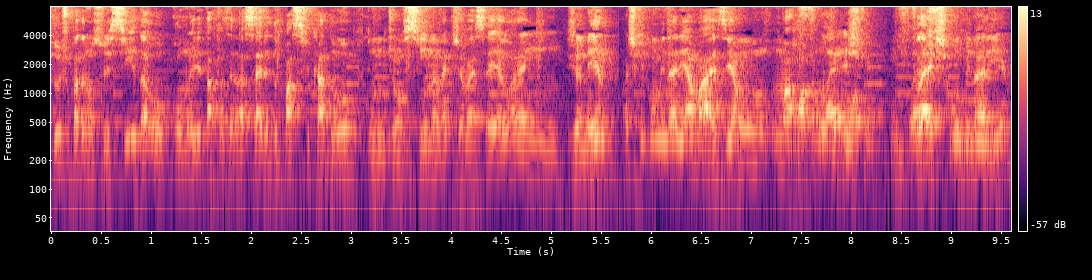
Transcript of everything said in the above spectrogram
do Esquadrão Suicida, ou como ele tá fazendo a série do Pacificador com o John Cena, né? Que já vai sair agora em janeiro. Acho que combinaria mais. E é um- uma rota Flash, muito boa. um Um Flash Flash combinaria.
